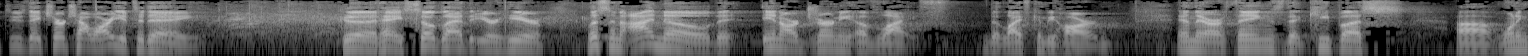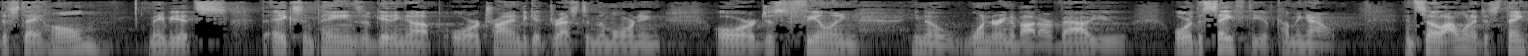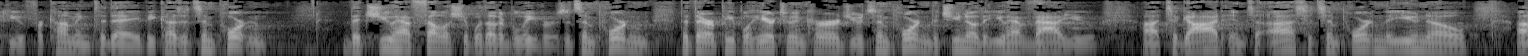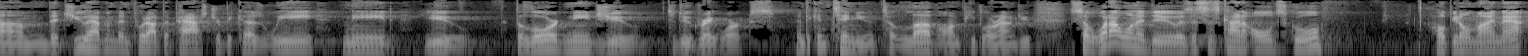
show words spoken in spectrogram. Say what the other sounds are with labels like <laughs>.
Tuesday Church, how are you today? Good. Hey, so glad that you're here. Listen, I know that in our journey of life, that life can be hard. And there are things that keep us uh, wanting to stay home. Maybe it's the aches and pains of getting up or trying to get dressed in the morning or just feeling, you know, wondering about our value or the safety of coming out. And so I want to just thank you for coming today because it's important that you have fellowship with other believers. It's important that there are people here to encourage you. It's important that you know that you have value uh, to God and to us. It's important that you know um, that you haven't been put out to pasture because we need you. The Lord needs you to do great works and to continue to love on people around you. So what I want to do is this is kind of old school. Hope you don't mind that.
